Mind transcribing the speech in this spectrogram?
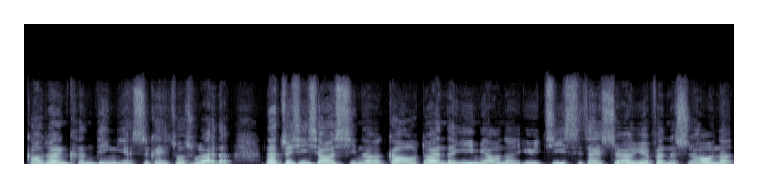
高端肯定也是可以做出来的。那最新消息呢，高端的疫苗呢，预计是在十二月份的时候呢，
